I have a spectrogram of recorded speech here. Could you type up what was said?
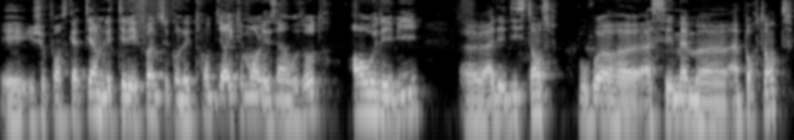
Et je pense qu'à terme les téléphones se connecteront directement les uns aux autres en haut débit euh, à des distances pouvoir euh, assez même euh, importante.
